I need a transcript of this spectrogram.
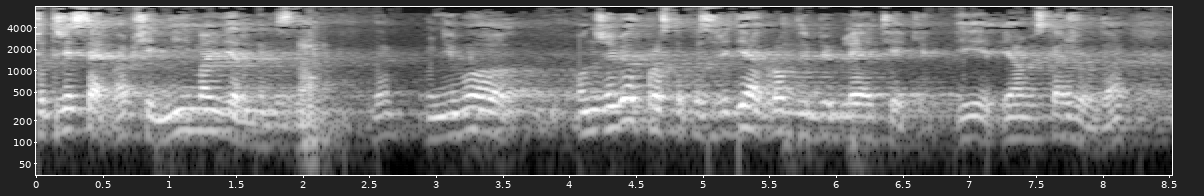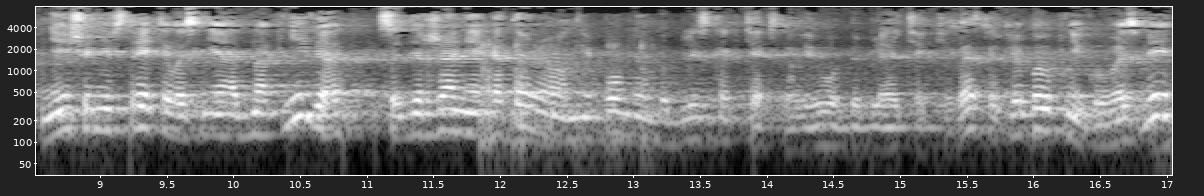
потрясает, вообще неимоверных знаний. Да? У него он живет просто посреди огромной библиотеки. И я вам скажу, да, мне еще не встретилась ни одна книга, содержание которой он не помнил бы близко к тексту в его библиотеке. Да? То есть любую книгу возьми,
